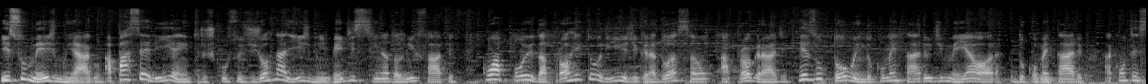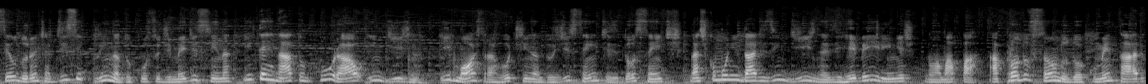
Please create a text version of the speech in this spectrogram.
Isso mesmo, Iago. A parceria entre os cursos de jornalismo e medicina da Unifap, com apoio da Pró-Reitoria de Graduação, a Prograde, resultou em documentário de meia hora. O documentário aconteceu durante a disciplina do curso de medicina Internato Rural Indígena e mostra a rotina dos discentes e docentes nas comunidades indígenas e ribeirinhas no Amapá. A produção do documentário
